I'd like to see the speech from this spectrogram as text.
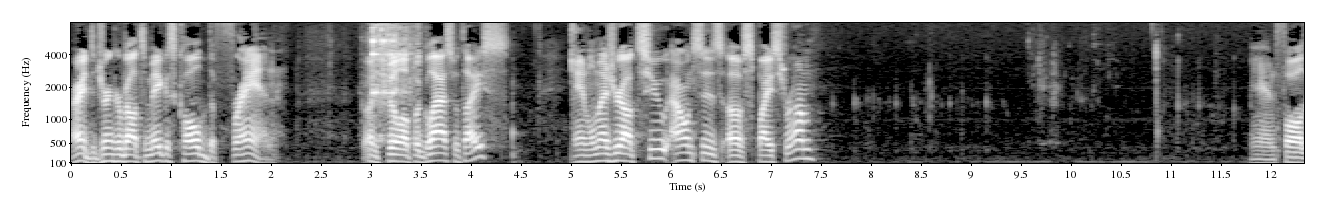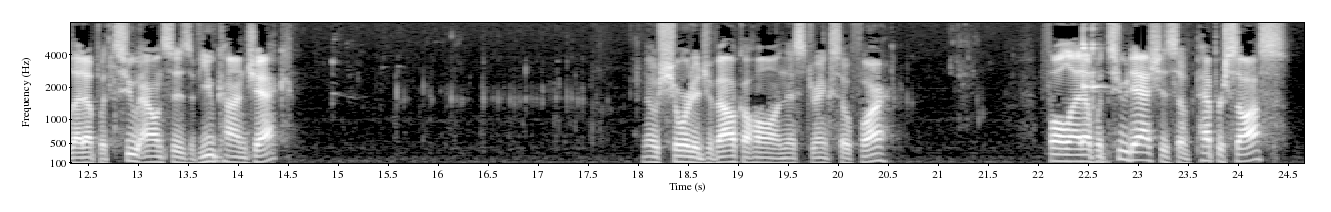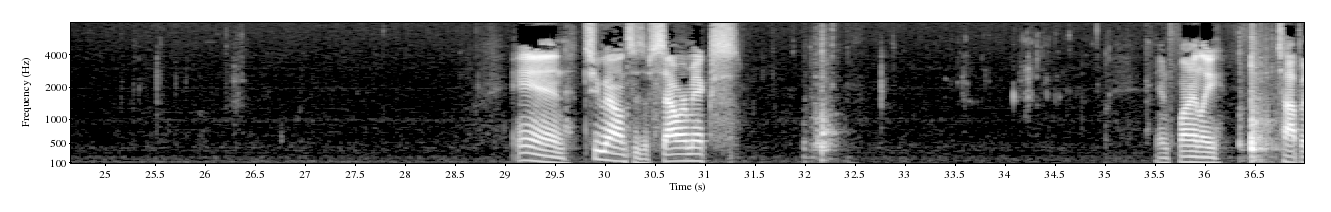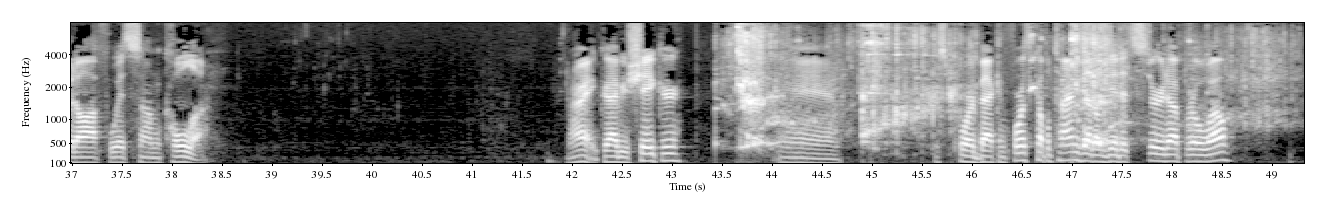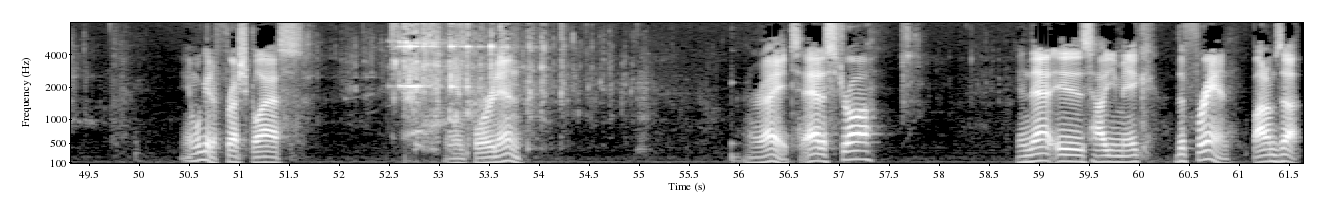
All right, the drink we're about to make is called the Fran. Go ahead and fill up a glass with ice, and we'll measure out two ounces of spiced rum. And follow that up with two ounces of Yukon Jack. No shortage of alcohol in this drink so far. Follow that up with two dashes of pepper sauce. And two ounces of sour mix. And finally, top it off with some cola. All right, grab your shaker and just pour it back and forth a couple times. That'll get it stirred up real well. And we'll get a fresh glass and pour it in. All right, add a straw. And that is how you make the Fran. Bottoms up.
